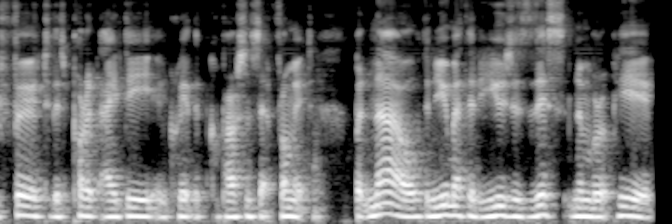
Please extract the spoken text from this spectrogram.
refer to this product ID and create the comparison set from it. But now the new method uses this number up here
